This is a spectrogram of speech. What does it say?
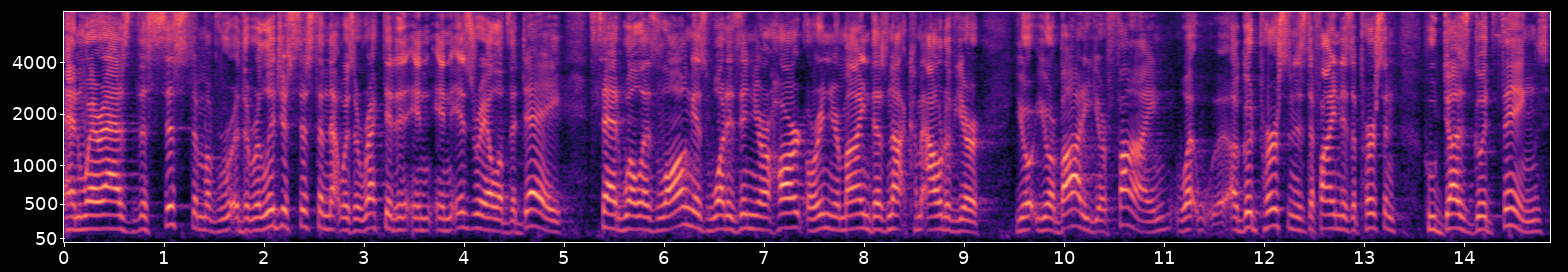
And whereas the system of the religious system that was erected in, in Israel of the day said, well, as long as what is in your heart or in your mind does not come out of your, your, your body, you're fine. What a good person is defined as a person who does good things.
